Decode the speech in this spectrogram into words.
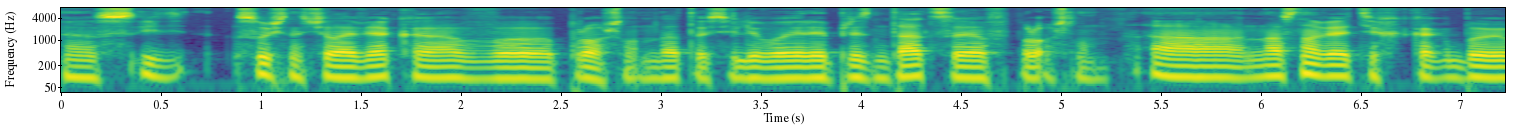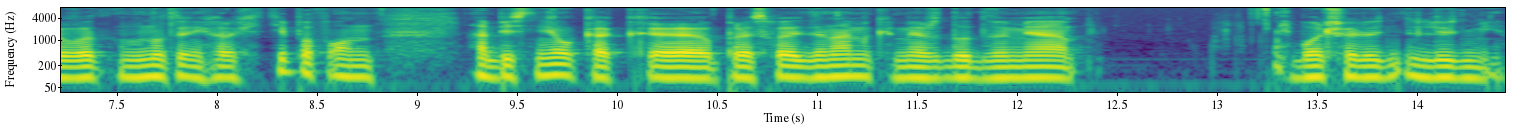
с, сущность человека в прошлом, да, то есть или его репрезентация в прошлом. А на основе этих как бы вот внутренних архетипов он объяснил, как э, происходит динамика между двумя и больше людьми.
